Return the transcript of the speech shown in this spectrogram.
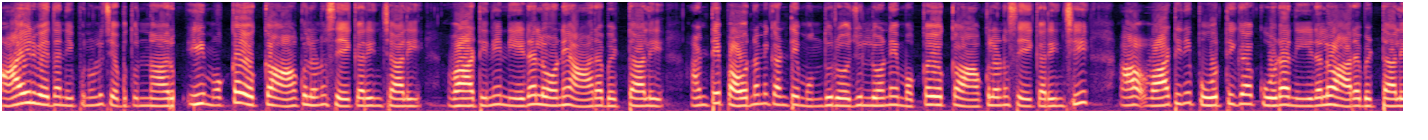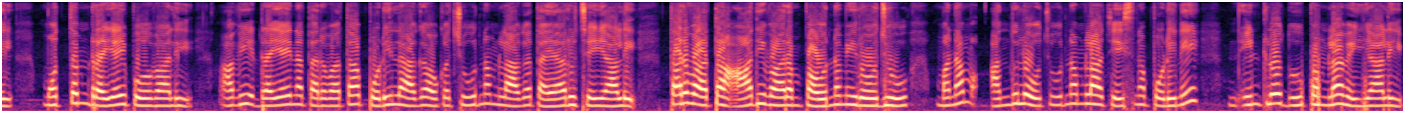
ఆయుర్వేద నిపుణులు చెబుతున్నారు. ఈ మొక్క యొక్క ఆకులను సేకరించాలి. వాటిని నీడలోనే ఆరబెట్టాలి. అంటే పౌర్ణమి కంటే ముందు రోజుల్లోనే మొక్క యొక్క ఆకులను సేకరించి ఆ వాటిని పూర్తిగా కూడా నీడలో ఆరబెట్టాలి. మొత్తం డ్రై అయిపోవాలి. అవి డ్రై అయిన తర్వాత పొడిలాగా ఒక చూర్ణంలాగా తయారు చేయాలి. తర్వాత ఆదివారం పౌర్ణమి రోజు మనం అందులో చూర్ణంలా చేసిన పొడిని ఇంట్లో ధూపంలా వెయ్యాలి.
